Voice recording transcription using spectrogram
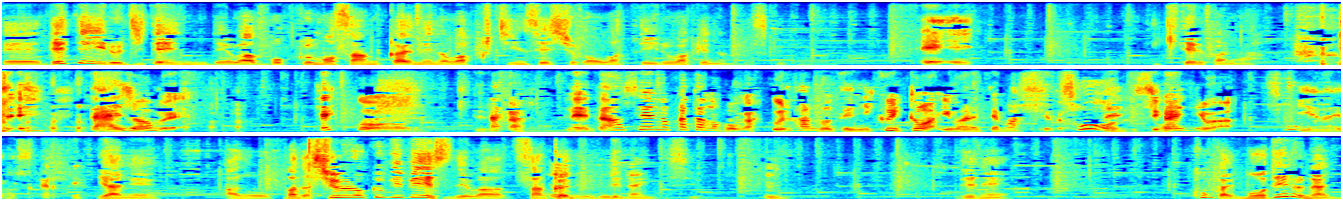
えー出ている時点では僕も3回目のワクチン接種が終わっているわけなんですけど、ええ、え生きてるかな？え。大丈夫。結構、生きてるな？んかね、男性の方の方が副反応出にくいとは言われてますけど、そうなの？ね一概にはそう言えないですからね。いやね、あの、まだ収録日ベースでは3回目打ってないんですよ。うんうんでね、今回モデルナに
